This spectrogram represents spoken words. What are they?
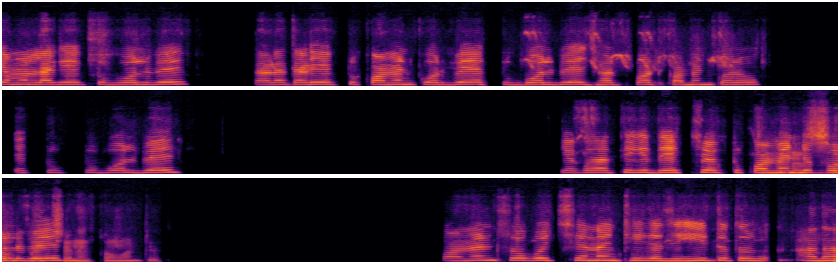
কেমন লাগে একটু বলবে। তাড়াতাড়ি একটু কমেন্ট করবে, একটু বলবে, ঝটপট কমেন্ট করো। একটু একটু বলবে? কে কোথা থেকে দেখছ? একটু কমেন্টে বলবে। কমেন্টে কমেন্ট শো করছে না ঠিক আছে। ইটা তো আধা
